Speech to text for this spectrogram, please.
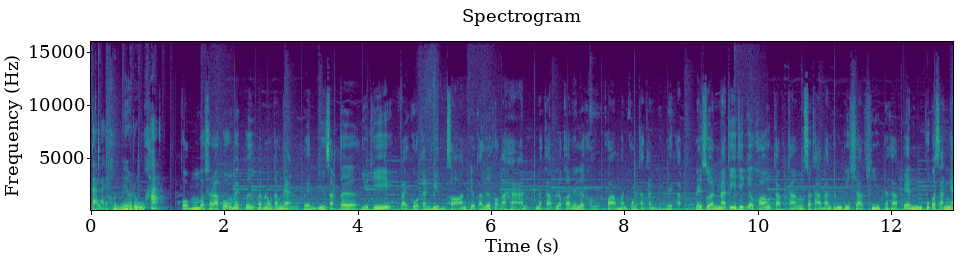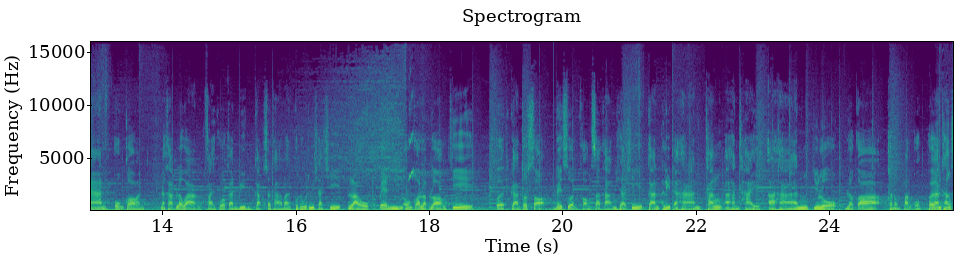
แต่หลายคนไม่รู้ค่ะ ผมวัชรพงษ์เมฆพึ่งดำรงตำแหน่งเป็น instructor อยู่ที่ฝ่ายครัวการบินสอนเกี่ยวกับเรื่องของอาหารนะครับแล้วก็ในเรื่องของความมั่นคงทางการบินด้วยครับในส่วนหน้าที่ที่เกี่ยวข้องกับทางสถาบันคุณวุฒิวิชาชีพนะครับเป็นผู้ประสานงานองค์กรนะครับระหว่างฝ่ายครัวการบิน กับสถาบันคุณวุฒิวิชาชีพ เราเป็นองค์กรรับรองที่ เปิดการทดสอบในส่วนของสาขาวิชาชีพ การผลิตอาหารทั้งอาหารไทย อาหารยุโรป แล้วก็ขนมปังอบเพราะฉะนั้นทั้ง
